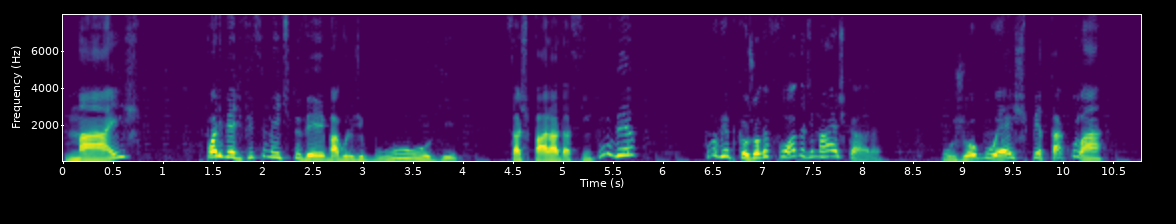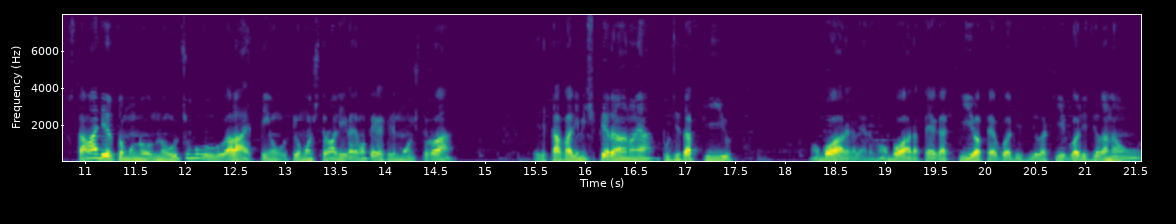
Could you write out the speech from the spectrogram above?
Mas, pode ver, dificilmente tu vê bagulho de bug, essas paradas assim, tu não vê. Tu não vê, porque o jogo é foda demais, cara. O jogo é espetacular. Está maneiro, tamo no, no último... Olha lá, tem um, tem um monstrão ali, galera. Vamos pegar aquele monstro lá. Ele tava ali me esperando, né? Pro desafio. Vambora, galera. Vambora. Pega aqui, ó. Pega o Godzilla aqui. Godzilla não.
